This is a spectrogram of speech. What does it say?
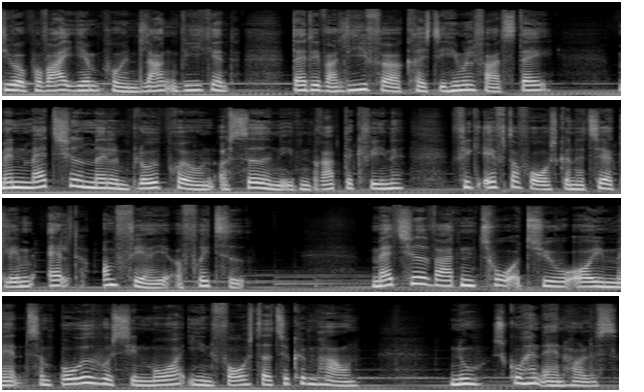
De var på vej hjem på en lang weekend, da det var lige før Kristi Himmelfartsdag, men matchet mellem blodprøven og sæden i den dræbte kvinde fik efterforskerne til at glemme alt om ferie og fritid. Matchet var den 22-årige mand, som boede hos sin mor i en forstad til København. Nu skulle han anholdes.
